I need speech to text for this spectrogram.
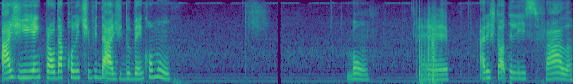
agir em prol da coletividade, do bem comum. Bom, é, Aristóteles fala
